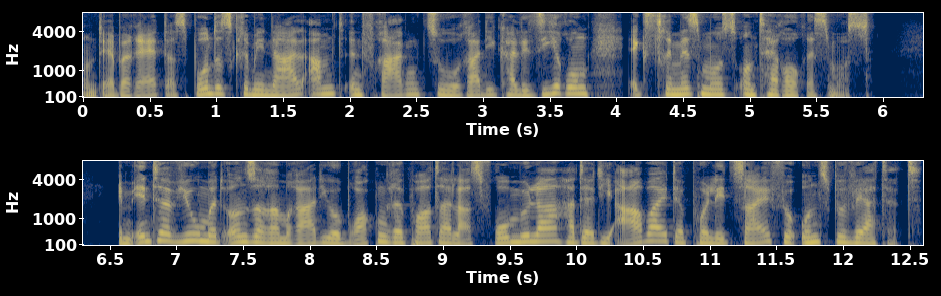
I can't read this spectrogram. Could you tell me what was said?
und er berät das Bundeskriminalamt in Fragen zu Radikalisierung, Extremismus und Terrorismus. Im Interview mit unserem Radio Brocken-Reporter Lars Frohmüller hat er die Arbeit der Polizei für uns bewertet.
